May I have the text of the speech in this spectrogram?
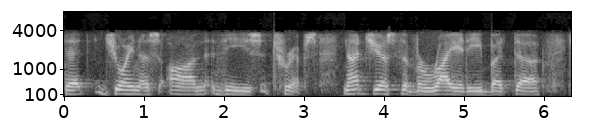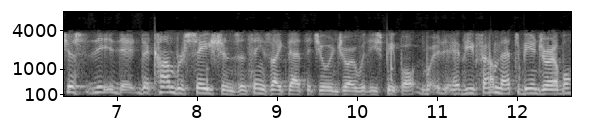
that join us on these trips? Not just the variety, but uh, just the, the the conversations and things like that that you enjoy with these people. Have you found that to be enjoyable?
